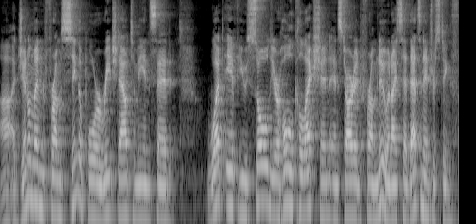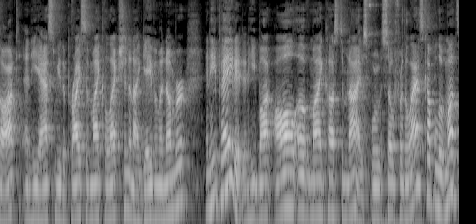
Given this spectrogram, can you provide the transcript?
Uh, a gentleman from Singapore reached out to me and said, what if you sold your whole collection and started from new? And I said, that's an interesting thought. And he asked me the price of my collection, and I gave him a number, and he paid it. And he bought all of my custom knives. For, so for the last couple of months,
